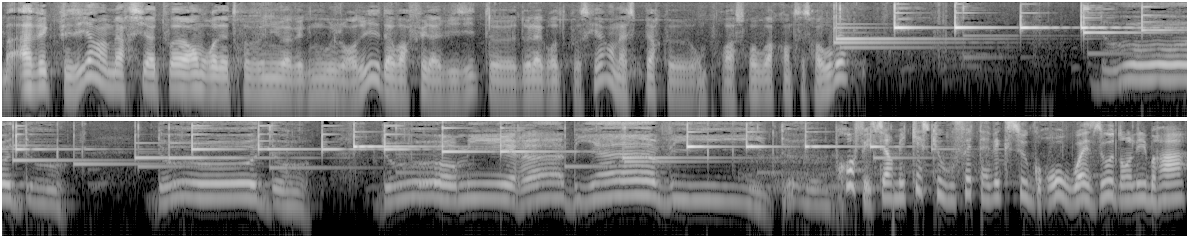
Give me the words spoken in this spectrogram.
Bah, avec plaisir. Merci à toi Ambre d'être venu avec nous aujourd'hui et d'avoir fait la visite euh, de la grotte Cosquer. On espère qu'on pourra se revoir quand ça sera ouvert. Dodo, dodo dormira bien vite. Professeur, mais qu'est-ce que vous faites avec ce gros oiseau dans les bras?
